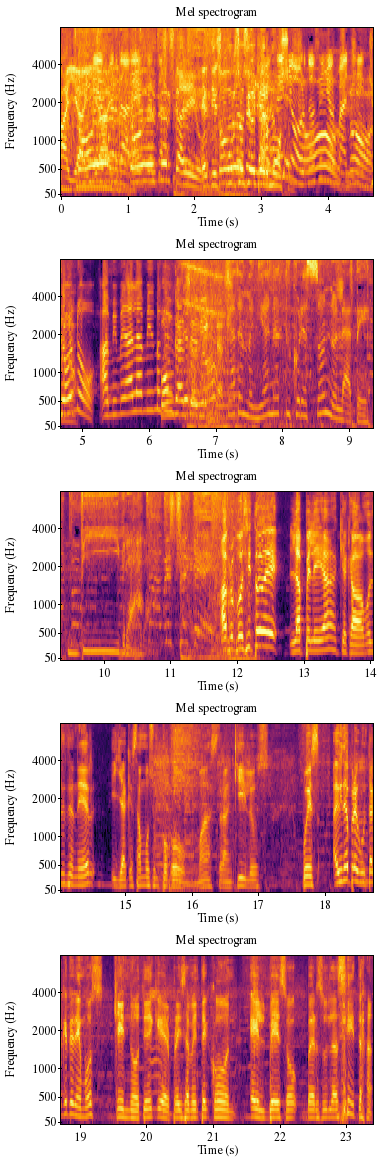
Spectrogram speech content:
Ay, ay, es ay. verdad, Todo es mercadeo. El discurso se oye hermoso. señor, no, señor Machi. no. Yo no, a mí me da la misma Pónganse dignas. Cada mañana tu corazón no late. Vibra. A propósito de la pelea que acabamos de tener, y ya que estamos un poco más tranquilos, pues hay una pregunta que tenemos que no tiene que ver precisamente con el beso versus la cita.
